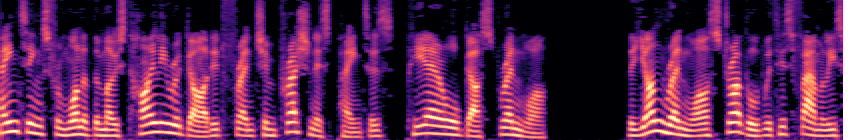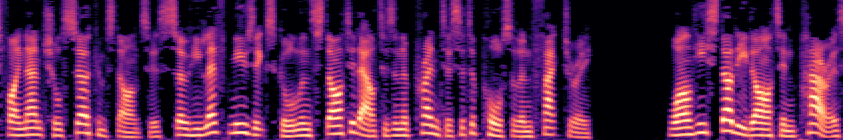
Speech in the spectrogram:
paintings from one of the most highly regarded French Impressionist painters, Pierre-Auguste Renoir. The young Renoir struggled with his family's financial circumstances so he left music school and started out as an apprentice at a porcelain factory. While he studied art in Paris,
